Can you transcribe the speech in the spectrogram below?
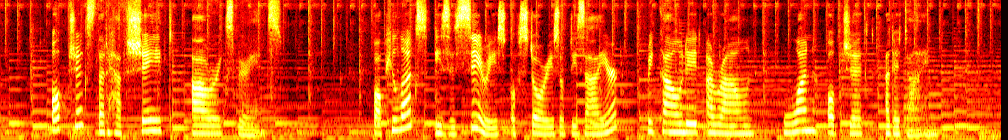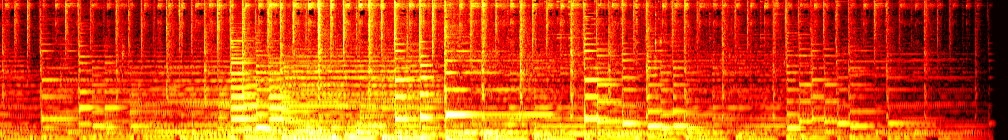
objects that have shaped our experience. Populuxe is a series of stories of desire recounted around one object at a time.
